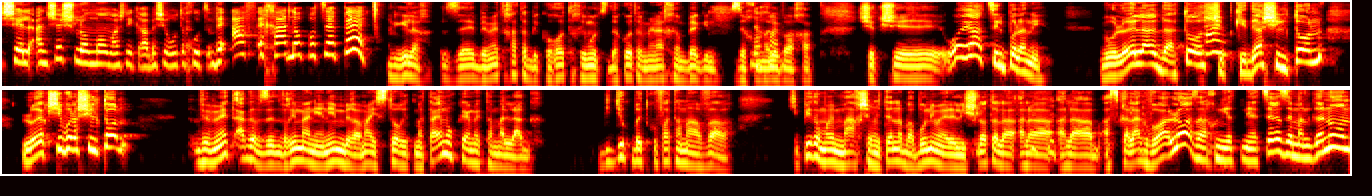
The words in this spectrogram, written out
של אנשי שלמה מה שנקרא בשירות החוץ ואף אחד לא פוצה פה. אני אגיד לך זה באמת אחת הביקורות הכי מוצדקות על מנחם בגין זיכרונו נכון. לברכה שכשהוא היה אציל פולני והוא לא העלה על דעתו נכון. שפקידי השלטון לא יקשיבו לשלטון ובאמת אגב זה דברים מעניינים ברמה היסטורית מתי מוקמת המל"ג בדיוק בתקופת המעבר כי פתאום אומרים מה עכשיו ניתן לבבונים האלה לשלוט על, ה, על, ה, על ההשכלה הגבוהה לא אז אנחנו נייצר איזה מנגנון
